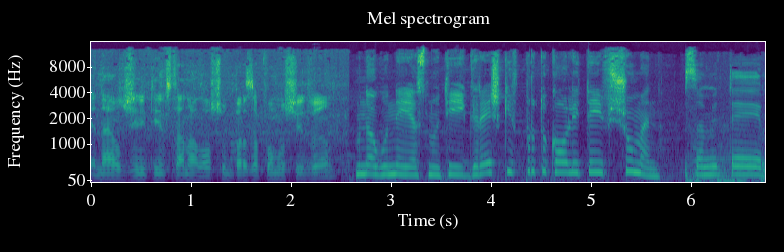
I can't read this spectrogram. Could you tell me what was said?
Една от жените им стана лошо, бърза помощ идва. Много неясноти и грешки в протоколите и в Шумен. Самите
